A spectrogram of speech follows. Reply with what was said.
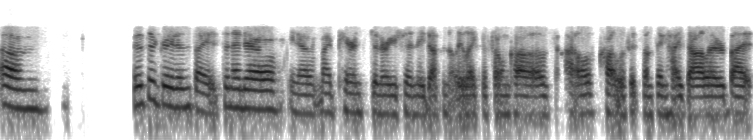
Um, those are great insights. And I know, you know, my parents' generation, they definitely like the phone calls. I'll call if it's something high dollar, but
